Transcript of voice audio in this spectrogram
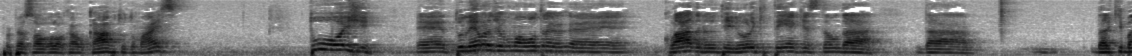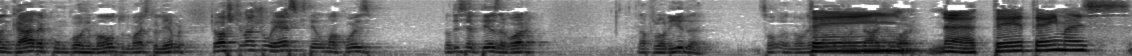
para o pessoal colocar o carro tudo mais. Tu hoje, é, tu lembra de alguma outra é, quadra no interior que tem a questão da, da, da arquibancada com corrimão tudo mais, tu lembra? Eu acho que na Juesc tem alguma coisa. Não tenho certeza agora. Na Florida. Eu não lembro tem, da comunidade agora. É, tem, tem mas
